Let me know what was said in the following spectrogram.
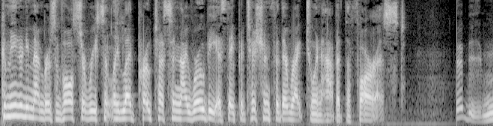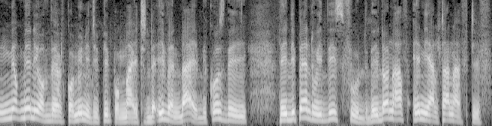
Community members have also recently led protests in Nairobi as they petition for their right to inhabit the forest. Maybe many of the community people might even die because they, they depend with this food. They don't have any alternative.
